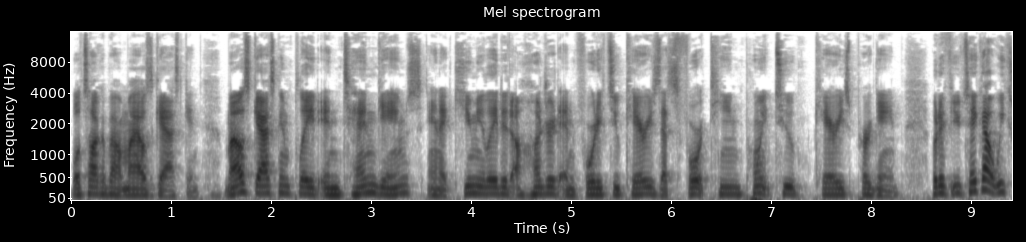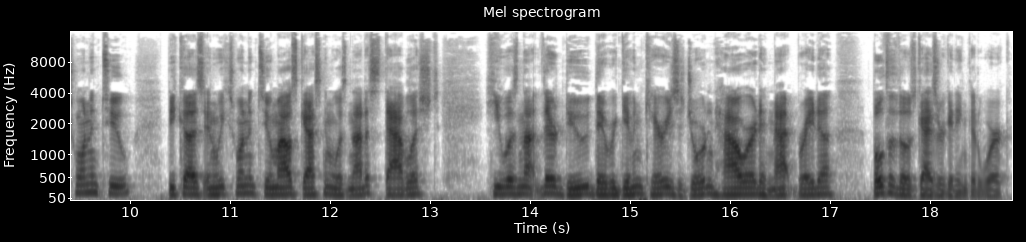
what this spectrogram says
we'll talk about Myles Gaskin. Myles Gaskin played in 10 games and accumulated 142 carries. That's 14.2 carries per game. But if you take out weeks 1 and 2, because in weeks 1 and 2, Myles Gaskin was not established, he was not their dude. They were giving carries to Jordan Howard and Matt Breida. Both of those guys are getting good work.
